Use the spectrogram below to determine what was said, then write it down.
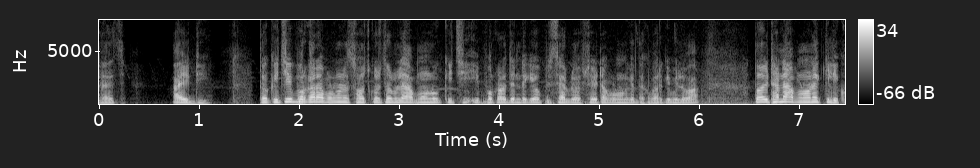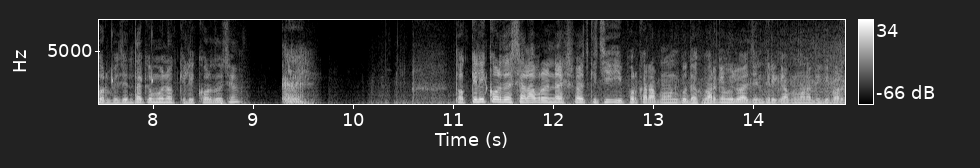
H ID তো ତ କିଛି ପ୍ରକାର ଆପଣମାନେ ସର୍ଚ୍ଚ କରୁଛନ୍ତି ବେଲେ ଆପଣଙ୍କୁ କିଛି ଇ ପ୍ରକାର ଯେନ୍ଟାକି ଅଫିସିଆଲ୍ ୱେବସାଇଟ୍ ଆପଣମାନଙ୍କୁ ଦେଖ୍ବାର୍କେ ମିଲ୍ବା ତ ଏଇଠାନେ ଆପଣମାନେ କ୍ଲିକ୍ କରିବେ ଯେନ୍ତାକି ক্লিক করে କରିଦେଉଛେ তো ক্লিক করে দিয়ে সারা পরে নেক্সট পেজ কিছু ই প্রকার আপনার মানে দেখবারকে মিলবা যেন আপনার মানে দেখিপারে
